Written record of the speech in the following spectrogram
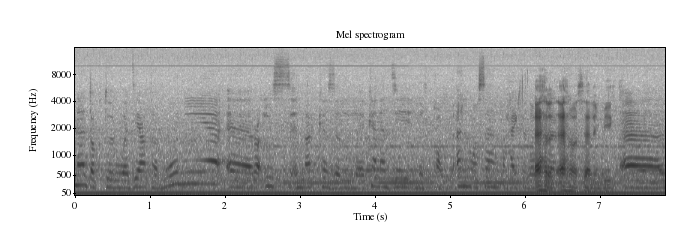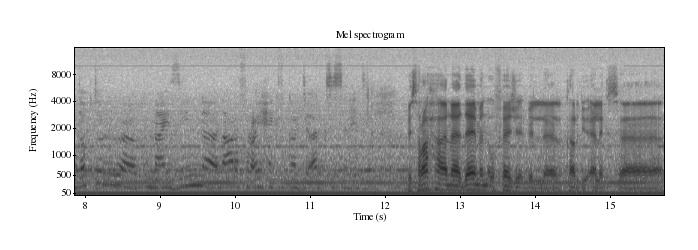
معنا دكتور وديع ترهوني آه، رئيس المركز الكندي للقلب أهلا وسهلا بحضرتك أهلا أهلا وسهلا بيك. آه، دكتور كنا عايزين نعرف راي حضرتك في Cardio Alex السنة دي. بصراحة أنا دايما أفاجئ بال Cardio Alex. آه،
